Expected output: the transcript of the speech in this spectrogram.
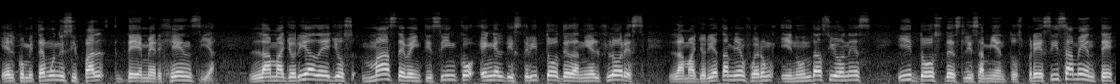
el Comité Municipal de Emergencia la mayoría de ellos más de 25 en el distrito de Daniel Flores. La mayoría también fueron inundaciones y dos deslizamientos. Precisamente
